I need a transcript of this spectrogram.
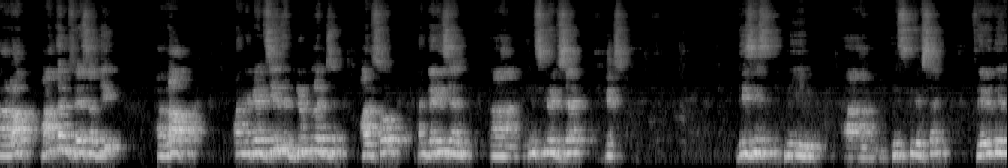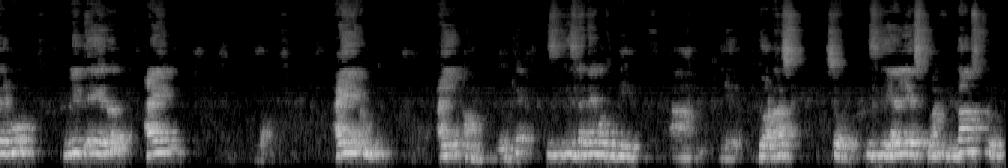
uh, rock, northern face of the uh, rock, and you can see the driplets also, and there is an uh, inscription next. This is the uh, inscription. Ferideru Uliteru I I am I am. Okay, this, this is the name of the um, the goddess. So this is the earliest one. It belongs to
